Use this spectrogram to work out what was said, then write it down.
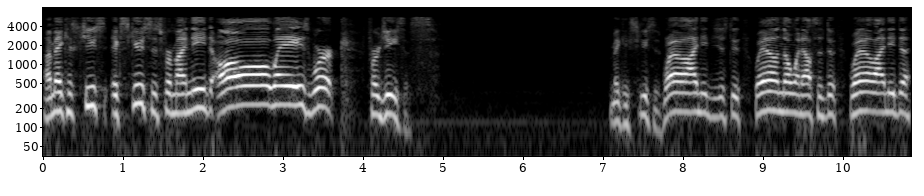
I make excuse, excuses for my need to always work for Jesus. Make excuses. Well, I need to just do. Well, no one else is doing. Well, I need to.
